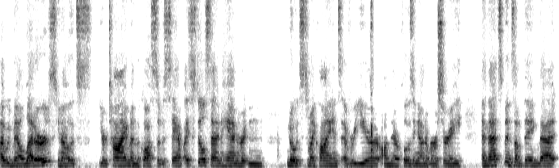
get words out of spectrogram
I would mail letters, you know, it's your time and the cost of a stamp. I still send handwritten notes to my clients every year on their closing anniversary. And that's been something that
